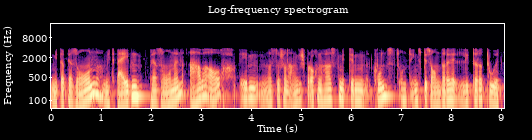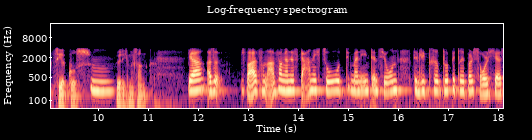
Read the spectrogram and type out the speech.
mit der Person, mit beiden Personen, aber auch eben, was du schon angesprochen hast, mit dem Kunst- und insbesondere Literaturzirkus, mhm. würde ich mal sagen. Ja, also es war von Anfang an jetzt gar nicht so meine Intention, den Literaturbetrieb als solches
